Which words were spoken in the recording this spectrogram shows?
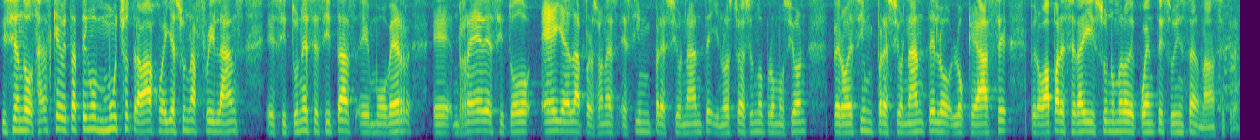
diciendo, sabes que ahorita tengo mucho trabajo, ella es una freelance, eh, si tú necesitas eh, mover eh, redes y todo, ella es la persona, es, impresionante, y no estoy haciendo promoción, pero es impresionante lo, lo, que hace, pero va a aparecer ahí su número de cuenta y su Instagram, no, se creen.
